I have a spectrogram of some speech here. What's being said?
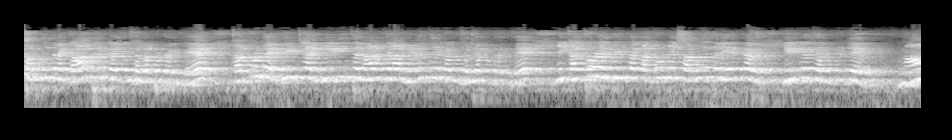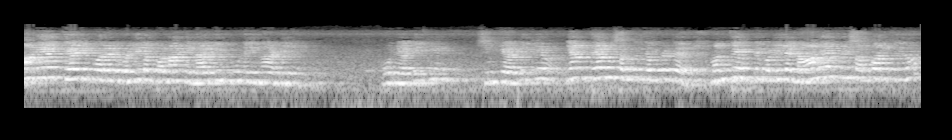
சமூகத்துல காத்திருக்கிறது சொல்லப்பட்டிருக்கு கத்தருடைய வீட்டுல நீடித்த நாட்களா நிலைத்திருக்கிறது சொல்லப்பட்டிருக்கு நீ கத்தருடைய வீட்டுல கத்தருடைய சமூகத்துல இருக்க இருக்கிறத விட்டுட்டு நானே தேடி போறேன் வெளியில போனா நீ நிறைய பூனை தான் அடிக்கும் பூனை அடிக்கு சிங்கி அடிக்கும். ஏன் தேவை சமூகத்தை விட்டுட்டு மந்திய விட்டு வழியில நானே போய் சம்பாதிச்சுதான்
